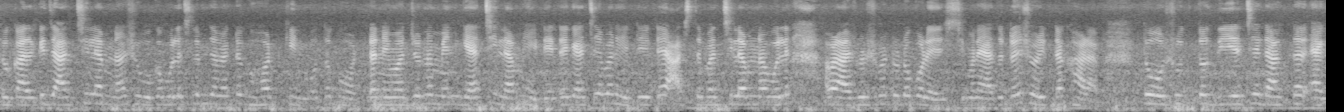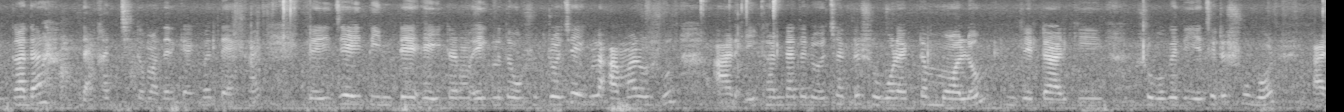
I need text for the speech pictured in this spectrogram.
তো কালকে যাচ্ছিলাম না, শুভকে বলেছিলাম যে আমি একটা ঘর কিনবো। তো ঘরটা নেওয়ার জন্য মেন গেছিলাম, হেঁটে হেঁটে গেছে এবার হেঁটে হেঁটে আসতে পারছিলাম না বলে আবার আসবার সময় টোটো করে এসেছি মানে এতটাই শরীরটা খারাপ। তো ওষুধ তো দিয়েছে ডাক্তার এক গাদা দেখাচ্ছি তোমাদেরকে একবার দেখায়। তো এই যে এই তিনটে এইটার এইগুলোতে ওষুধ রয়েছে, এগুলো আমার ওষুধ। আর এইখানটাতে রয়েছে একটা শুভর, একটা মলম, যেটা আর কি শুভকে দিয়েছে, এটা শুভর। আর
